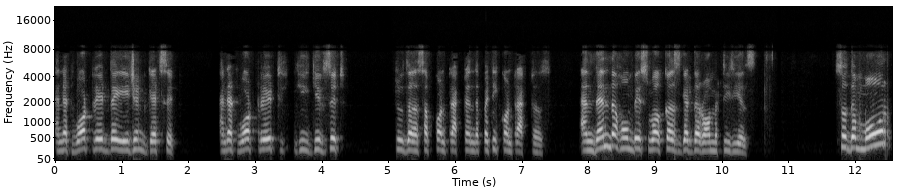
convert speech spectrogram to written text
and at what rate the agent gets it and at what rate he gives it to the subcontractor and the petty contractors. And then the home-based workers get the raw materials. So the more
